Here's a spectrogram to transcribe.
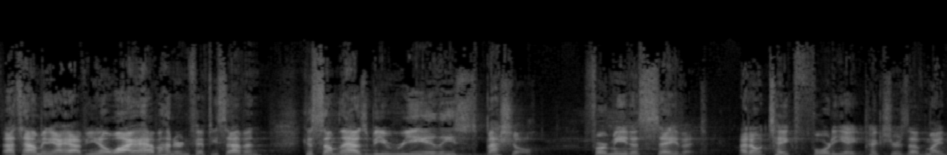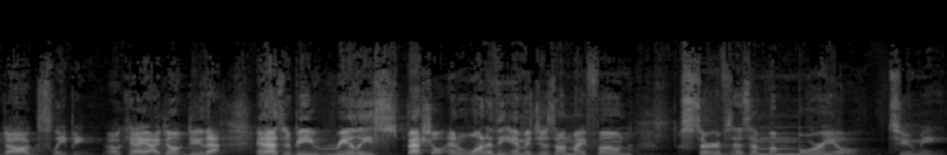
That's how many I have. You know why I have 157? Because something has to be really special for me to save it. I don't take 48 pictures of my dog sleeping, okay? I don't do that. It has to be really special. And one of the images on my phone serves as a memorial to me.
